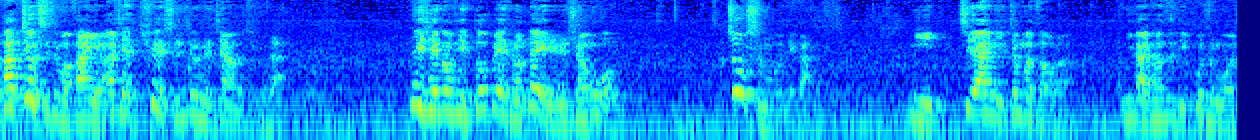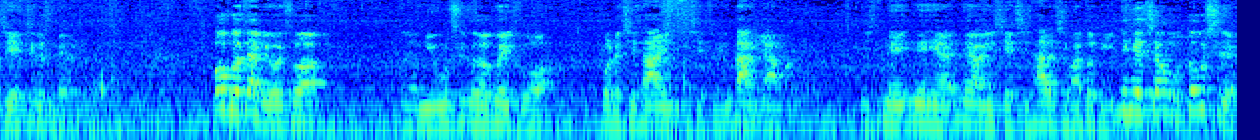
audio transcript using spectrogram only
它就是这么翻译，而且确实就是这样的存在。那些东西都变成类人生物，就是魔戒干的。你既然你这么走了，你敢说自己不是魔界，这个是没有理由的。包括再比如说，呃，女巫、狮子和贵族，或者其他一些就是纳米亚嘛，一那那些那样一些其他的奇幻作品，那些生物都是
